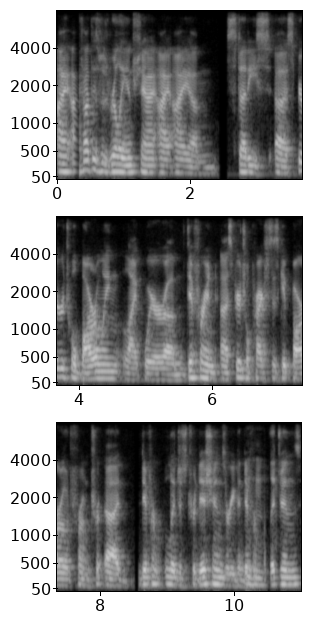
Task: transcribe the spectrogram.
I, I, thought this was really interesting. I, I, I um, study uh, spiritual borrowing, like where um, different uh, spiritual practices get borrowed from tr- uh, different religious traditions or even different mm-hmm. religions.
